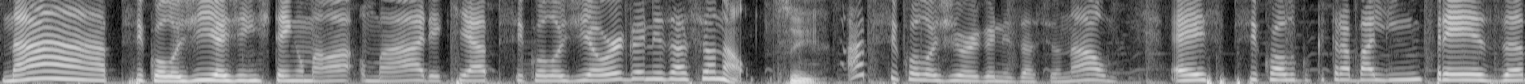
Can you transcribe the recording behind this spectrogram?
na psicologia, a gente tem uma, uma área que é a psicologia organizacional. Sim. A psicologia organizacional é esse psicólogo que trabalha em empresa.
